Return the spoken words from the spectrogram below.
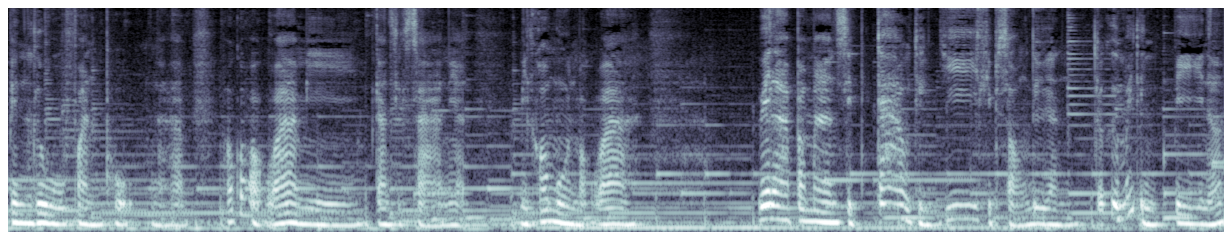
เป็นรูฟันผุนะครับเขาก็บอกว่ามีการศึกษาเนี่ยมีข้อมูลบอกว่า เวลาประมาณ 19ถึง22 เดือน ก็คือไม่ถึงปีเนาะ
